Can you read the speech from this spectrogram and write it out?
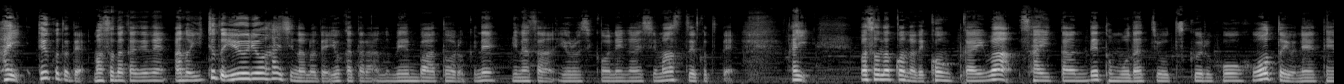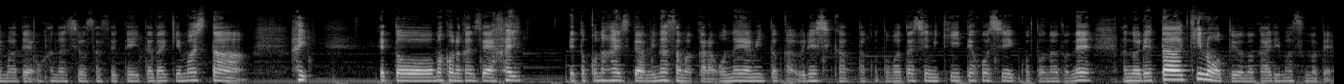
はい。ということで、まあそんな感じでね、あの、ちょっと有料配信なので、よかったらあのメンバー登録ね、皆さんよろしくお願いします。ということで、はい。まあそんなこんなで今回は最短で友達を作る方法というね、テーマでお話をさせていただきました。はい。えっと、まあこんな感じで、はい。えっと、この配信では皆様からお悩みとか嬉しかったこと、私に聞いてほしいことなどね、あの、レター機能というのがありますので、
